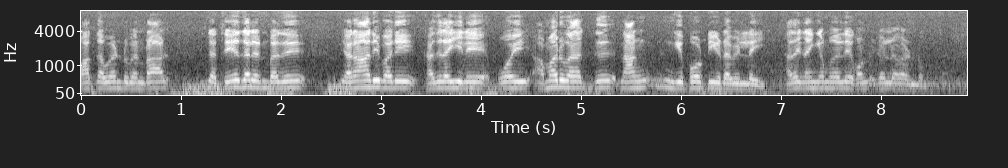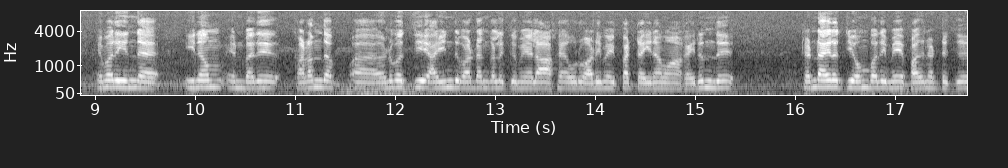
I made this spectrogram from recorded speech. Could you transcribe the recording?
பார்க்க வேண்டும் என்றால் இந்த தேர்தல் என்பது ஜனாதிபதி கதிரையிலே போய் அமர்வதற்கு நான் இங்கே போட்டியிடவில்லை. அதை நீங்கள் முதலே கொண்டு சொல்ல வேண்டும். எமது இந்த இனம் என்பது கடந்த எழுபத்தி ஐந்து வருடங்களுக்கு மேலாக ஒரு அடிமைப்பட்ட இனமாக இருந்து ரெண்டாயிரத்தி ஒன்பது மே பதினெட்டுக்கு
